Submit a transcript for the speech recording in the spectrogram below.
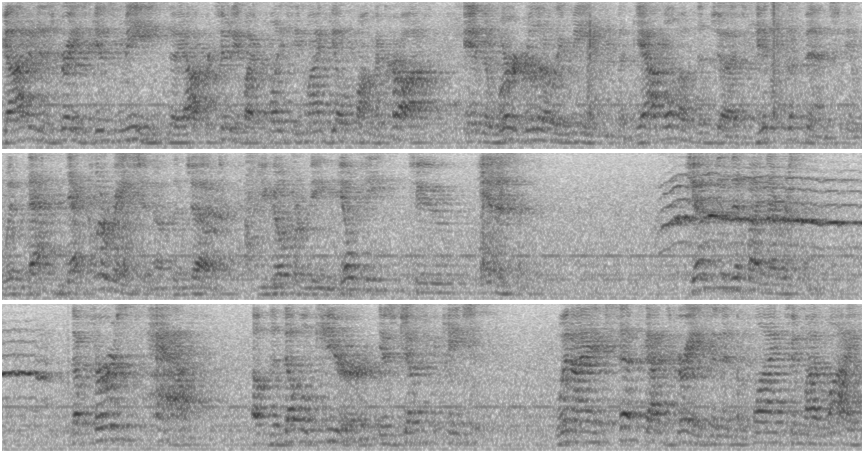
God in His grace gives me the opportunity by placing my guilt on the cross and the word literally means the gavel of the judge hits the bench, and with that declaration of the judge, you go from being guilty to innocent. Just as if I never sinned. The first half of the double cure is justification. When I accept God's grace and it's applied to my life,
